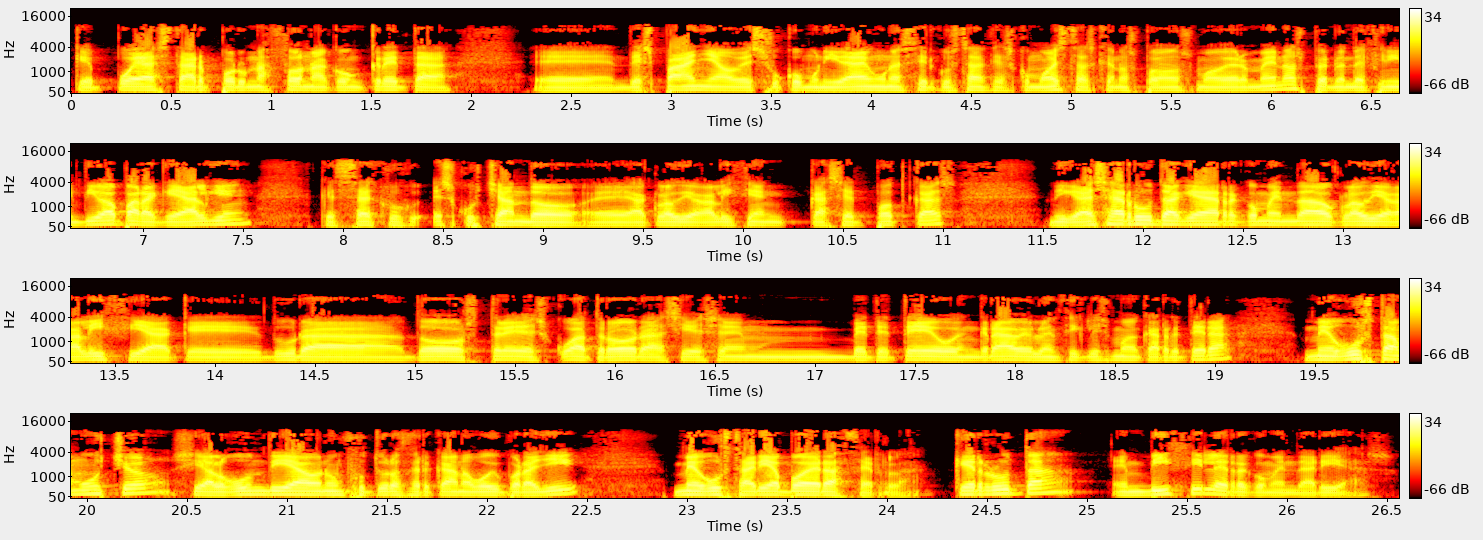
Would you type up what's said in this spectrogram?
que pueda estar por una zona concreta eh, de España o de su comunidad en unas circunstancias como estas que nos podemos mover menos, pero en definitiva para que alguien que está escu- escuchando eh, a Claudia Galicia en Cassette Podcast diga esa ruta que ha recomendado Claudia Galicia que dura dos, tres, cuatro horas si es en BTT o en gravel o en ciclismo de carretera, me gusta mucho, si algún día o en un futuro cercano voy por allí, me gustaría poder hacerla. ¿Qué ruta en bici le recomendarías?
